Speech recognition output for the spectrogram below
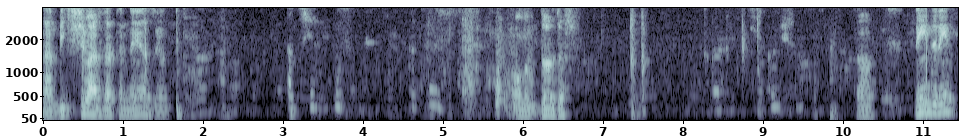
Lan bir kişi var zaten ne yazıyorsun? Atıyorum. Nasıl? Atsana. Oğlum dur dur. Tamam. Ne indireyim?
